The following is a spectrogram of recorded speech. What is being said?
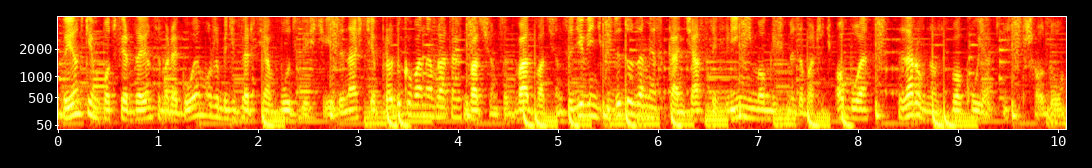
Wyjątkiem potwierdzającym regułę może być wersja W211 produkowana w latach 2002-2009, gdy to zamiast kanciastych linii mogliśmy zobaczyć obłe zarówno z boku jak i z przodu.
